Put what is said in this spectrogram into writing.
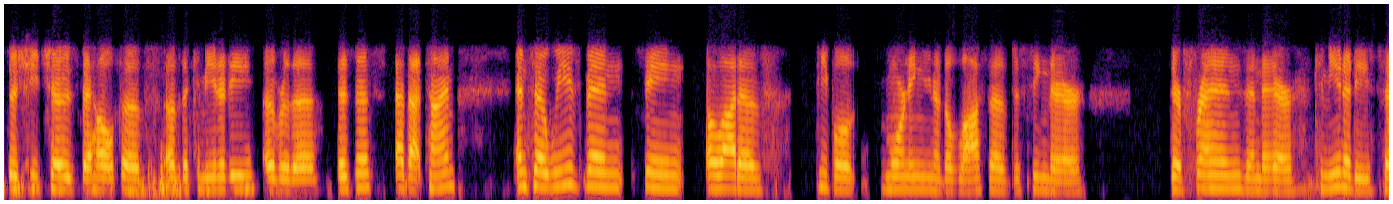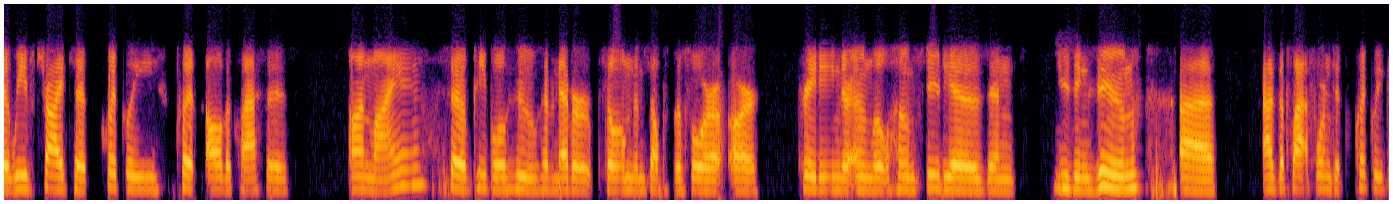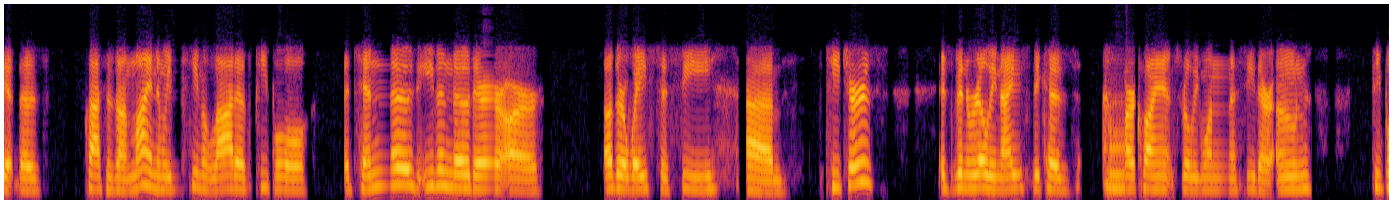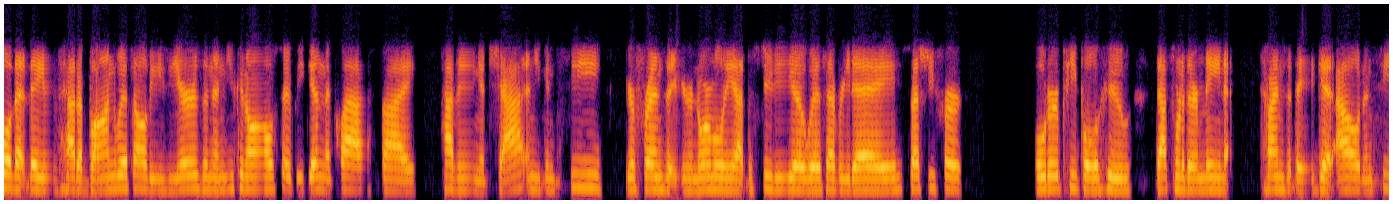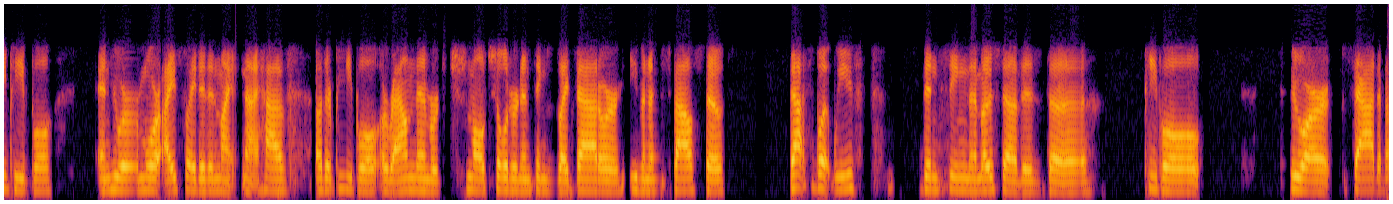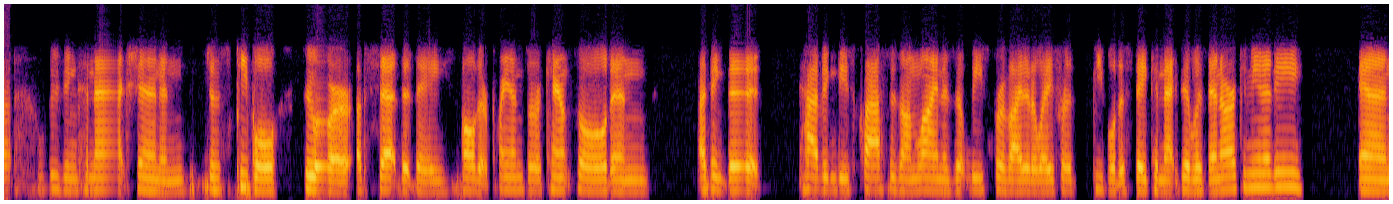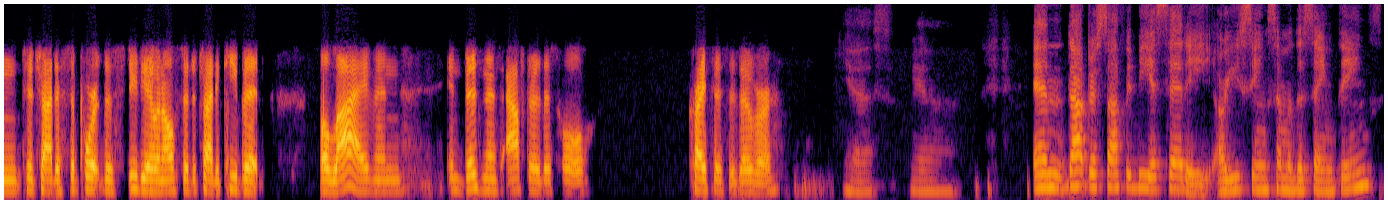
So she chose the health of, of the community over the business at that time. And so we've been seeing a lot of people mourning, you know, the loss of just seeing their their friends and their communities. So we've tried to quickly put all the classes online so people who have never filmed themselves before are creating their own little home studios and using Zoom uh, as a platform to quickly get those classes online. And we've seen a lot of people attend those, even though there are other ways to see um, teachers. It's been really nice because our clients really want to see their own people that they've had a bond with all these years. And then you can also begin the class by having a chat and you can see your friends that you're normally at the studio with every day, especially for older people who that's one of their main times that they get out and see people and who are more isolated and might not have other people around them or small children and things like that or even a spouse so that's what we've been seeing the most of is the people who are sad about losing connection and just people who are upset that they all their plans are canceled and i think that having these classes online has at least provided a way for people to stay connected within our community and to try to support the studio and also to try to keep it alive and in business after this whole crisis is over. Yes, yeah. And Dr. Safi Biasetti, are you seeing some of the same things?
